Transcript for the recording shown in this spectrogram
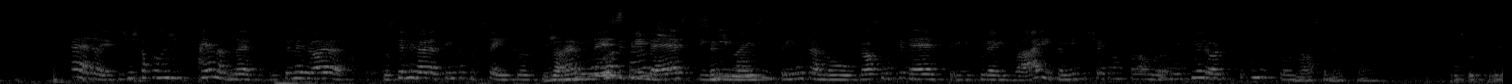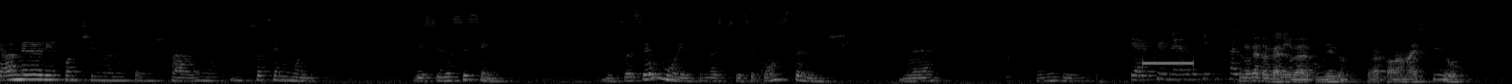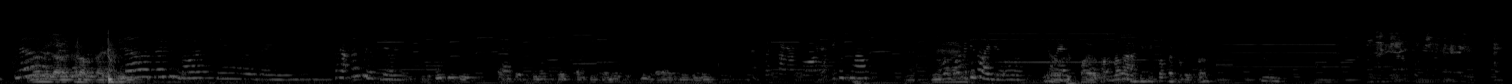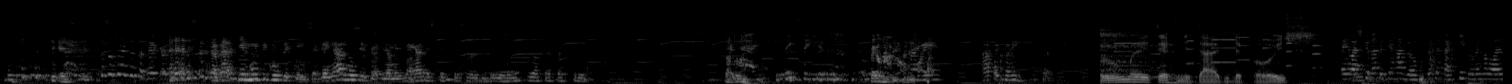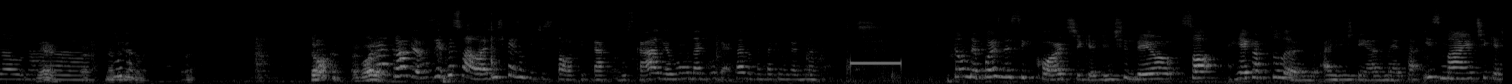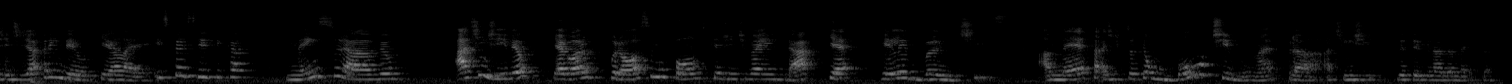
É, não, e aqui a gente está falando de pequenas metas. Se você melhora, se você melhora 30% já é nesse trimestre Sem e mais 30% no próximo trimestre e por aí vai, também você chega no final do ano muito melhor do que você começou. Nossa, nem fala. Com certeza. Aquela melhoria contínua, né, que a gente fala, né? Não precisa ser muito. Precisa ser sempre. Não precisa ser muito, mas precisa ser constante né? Sem dúvida. E aí eu fui vendo o que, que fazia Você não quer trocar de lugar comigo? Você vai falar mais que eu. Não, não é melhor eu estar aqui? Não, eu tô de boa aqui no lugarzinho. Quantos minutos deu aí? 36. Só é. teve uns 3, 4 no começo, uns 30, vai, 31. A gente pode parar agora e continuar os... É. outro episódio. Ou... Não, eu posso falar. O que, qual foi a conversa? Hum. O que, que é isso? Eu só sei se saber o que é isso. E muito inconfrequência. Ganhar não sei o que. Ganhar despejo de pessoas inteligentes e oferta às crianças. Uma eternidade depois. Eu acho que o Nathan tinha razão. Se você tá aqui, pelo menos ela olha na. na... É, na direção. É. Troca, agora. É, troca. Você, pessoal, a gente fez um pit stop pra buscar e eu vou mudar de lugar, tá? Vou sentar aqui no lugar do Nathan. Então, depois desse corte que a gente deu, só recapitulando, a gente tem a meta SMART, que a gente já aprendeu que ela é específica, mensurável, atingível, e agora o próximo ponto que a gente vai entrar, que é relevantes. A meta, a gente precisa ter um bom motivo, né, para atingir determinada meta.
